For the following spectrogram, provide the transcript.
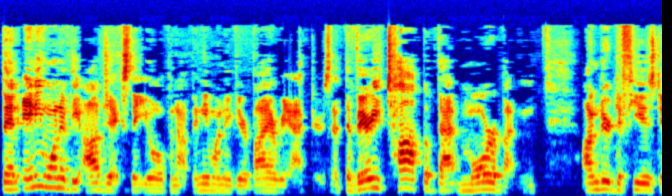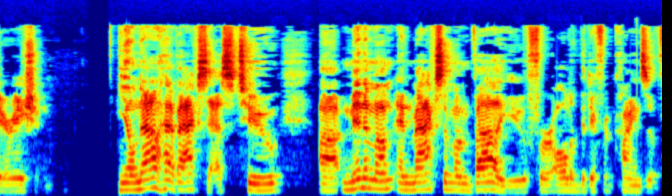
Then any one of the objects that you open up, any one of your bioreactors, at the very top of that more button under diffused aeration, you'll now have access to uh, minimum and maximum value for all of the different kinds of,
